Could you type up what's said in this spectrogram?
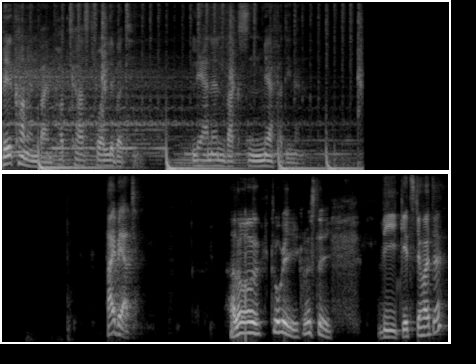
Willkommen beim Podcast for Liberty. Lernen, wachsen, mehr verdienen. Hi Bert. Hallo Tobi, grüß dich. Wie geht's dir heute?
